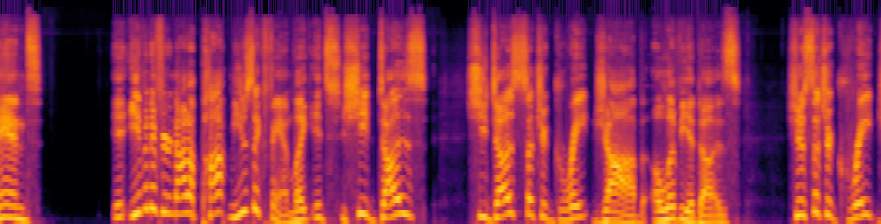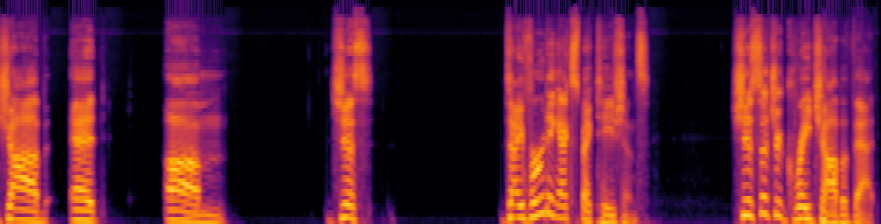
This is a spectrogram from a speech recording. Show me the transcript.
And e- even if you're not a pop music fan, like it's she does she does such a great job. Olivia does. She does such a great job at um just diverting expectations. She does such a great job of that.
